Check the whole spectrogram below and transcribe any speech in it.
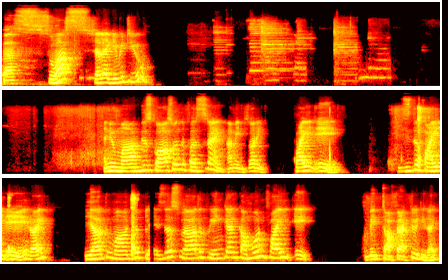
Yes, Suhas, shall I give it to you? And you mark this course on the first rank. I mean, sorry, file A. This is the file A, right? You have to mark the places where the queen can come on file A. Big tough activity, right?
